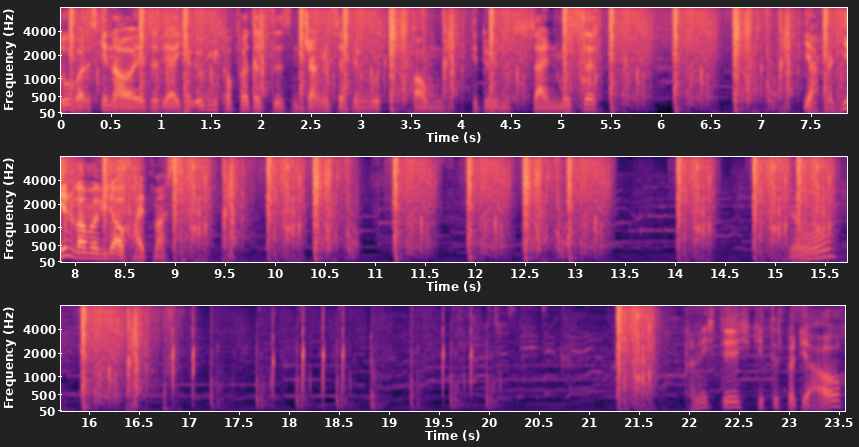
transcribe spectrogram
So war das, genau. Jetzt, ja, ich habe irgendwie Kopf, dass das ein Jungle Sapling Wood Baum gedöns sein musste. Ja, mein Hirn war mal wieder auf Halbmast. So. Kann ich dich? Geht das bei dir auch?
